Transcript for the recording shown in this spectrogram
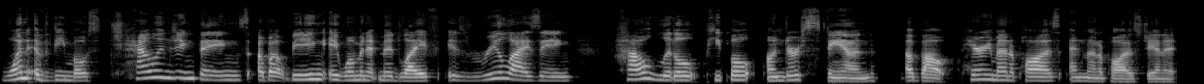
One of the most challenging things about being a woman at midlife is realizing how little people understand about perimenopause and menopause, Janet.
